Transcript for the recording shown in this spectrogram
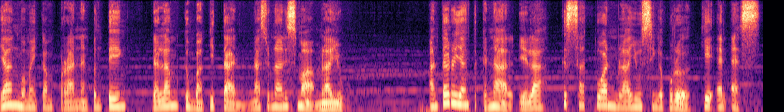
yang memainkan peranan penting dalam kebangkitan nasionalisme Melayu. Antara yang terkenal ialah Kesatuan Melayu Singapura KMS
